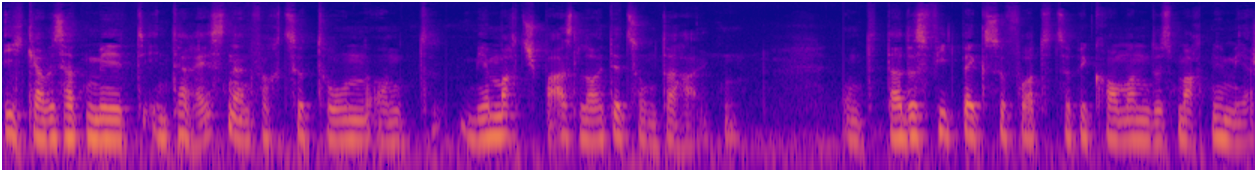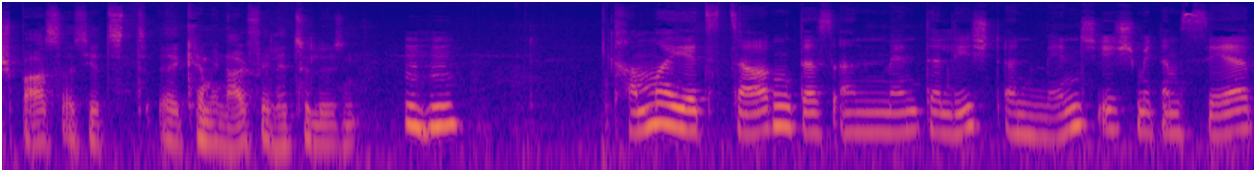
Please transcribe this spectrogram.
Ich glaube, es hat mit Interessen einfach zu tun und mir macht Spaß, Leute zu unterhalten. Und da das Feedback sofort zu bekommen, das macht mir mehr Spaß, als jetzt äh, Kriminalfälle zu lösen. Mhm. Kann man jetzt sagen, dass ein Mentalist ein Mensch ist mit einem sehr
